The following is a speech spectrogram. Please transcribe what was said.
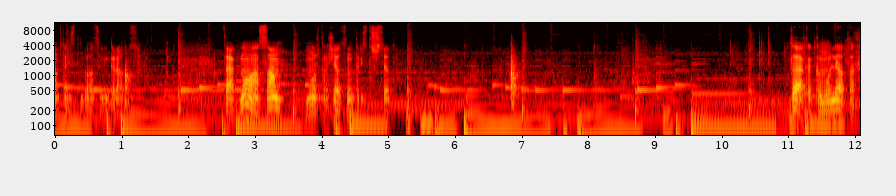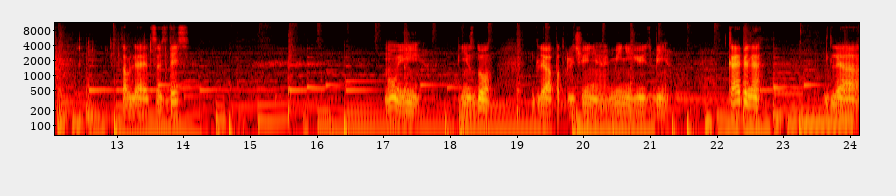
на 320 градусов. Так, ну а сам может вращаться на 360. Так, аккумулятор вставляется здесь. Ну и гнездо для подключения мини-USB кабеля для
